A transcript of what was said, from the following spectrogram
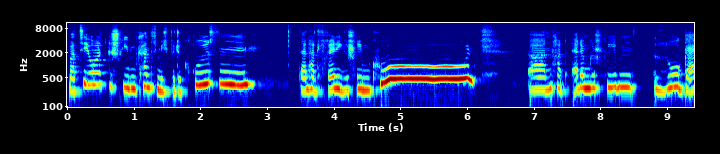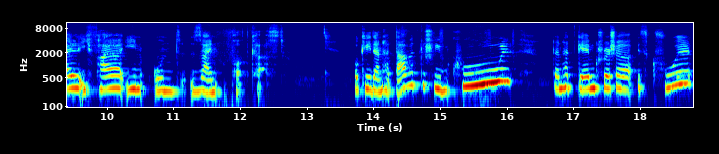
Matteo hat geschrieben, kannst du mich bitte grüßen? Dann hat Freddy geschrieben, cool. Dann hat Adam geschrieben, so geil, ich feiere ihn und sein Podcast. Okay, dann hat David geschrieben, cool. Dann hat Game Crasher ist cool.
